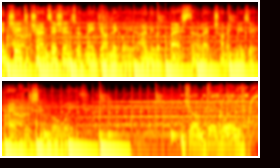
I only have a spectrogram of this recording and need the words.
In tune to Transitions with me, John Digweed. Only the best in electronic music every single week. John Digweed.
